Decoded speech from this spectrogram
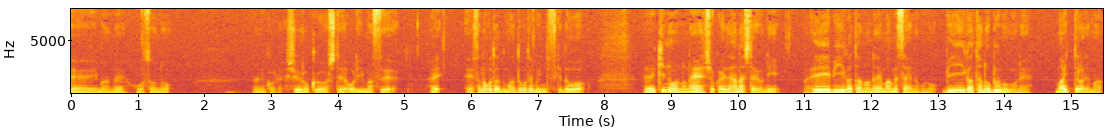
えー、今ね放送の何これ収録をしております。はい、えー、そんなことはまあどうでもいいんですけど、えー、昨日のね初回で話したように AB 型のね豆菜のこの B 型の部分をねまあ言ったらねま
